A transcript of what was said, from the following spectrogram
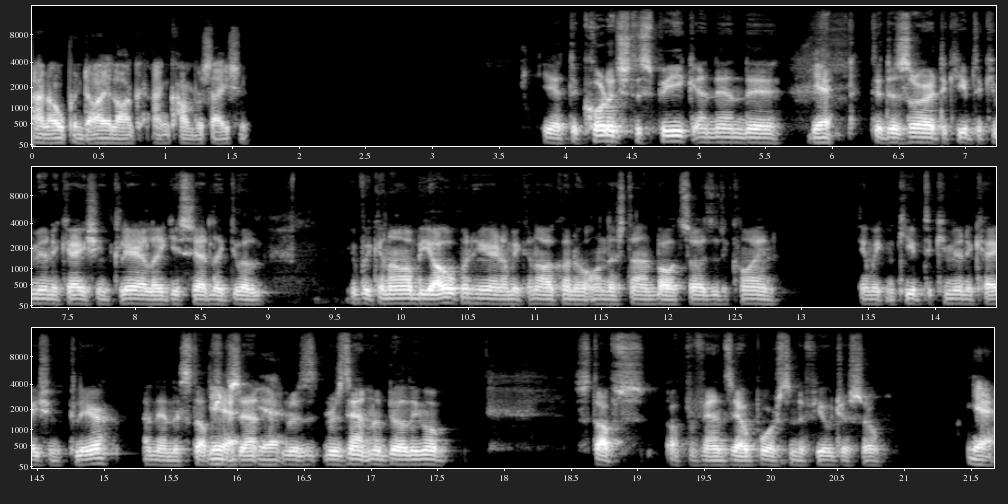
an open dialogue and conversation yeah, the courage to speak, and then the yeah the desire to keep the communication clear. Like you said, like well, if we can all be open here and we can all kind of understand both sides of the coin, then we can keep the communication clear, and then it stops yeah, resent- yeah. res- resentment building up, stops or prevents outbursts in the future. So yeah,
